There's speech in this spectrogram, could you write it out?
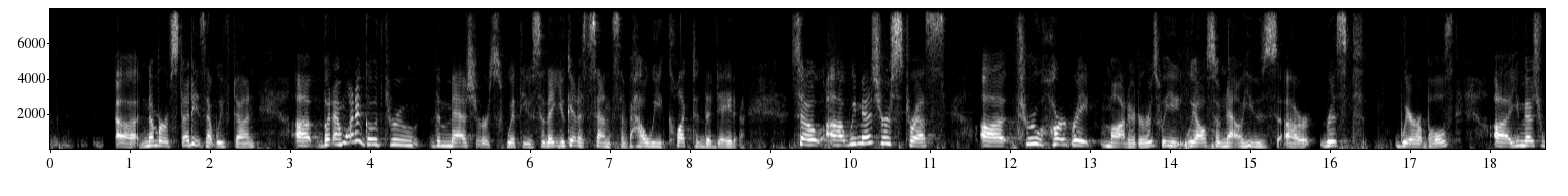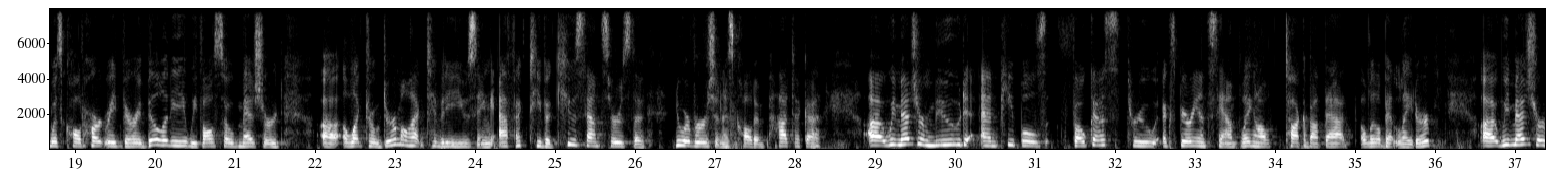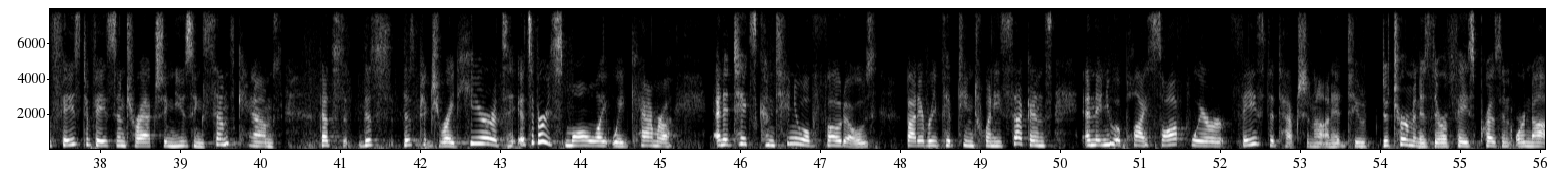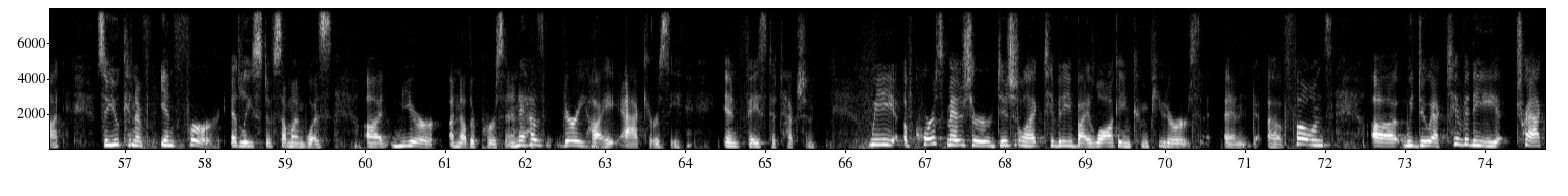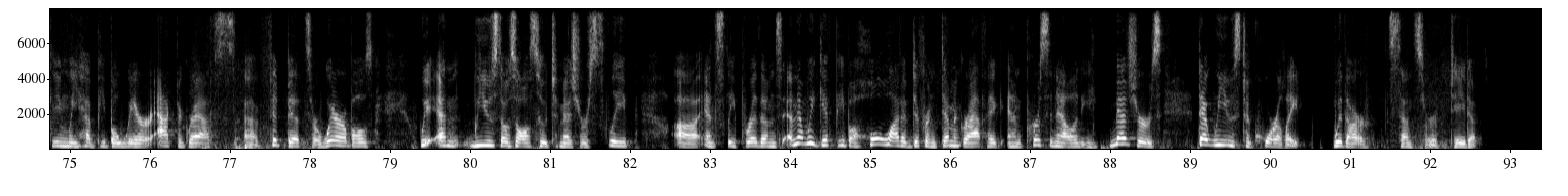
a uh, number of studies that we've done uh, but I want to go through the measures with you so that you get a sense of how we collected the data. So uh, we measure stress uh, through heart rate monitors. We, we also now use our wrist wearables. Uh, you measure what's called heart rate variability. We've also measured uh, electrodermal activity using Affectiva Q sensors. The newer version is called Empatica. Uh, we measure mood and people's focus through experience sampling. I'll talk about that a little bit later. Uh, we measure face-to-face interaction using sense cams. That's this, this picture right here. It's, it's a very small, lightweight camera, and it takes continual photos about every 15, 20 seconds, and then you apply software face detection on it to determine is there a face present or not. So you can infer, at least, if someone was uh, near another person. And it has very high accuracy in face detection. We, of course, measure digital activity by logging computers and uh, phones. Uh, we do activity tracking. We have people wear actigraphs, uh, Fitbits, or wearables. We, and we use those also to measure sleep uh, and sleep rhythms. And then we give people a whole lot of different demographic and personality measures that we use to correlate with our sensor data.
